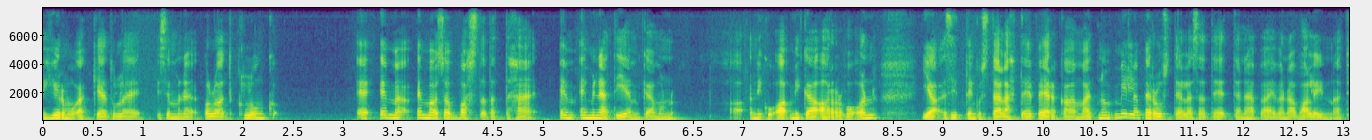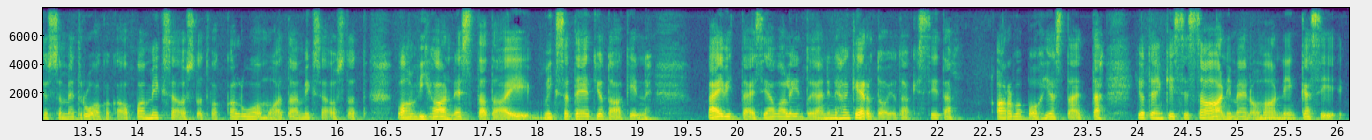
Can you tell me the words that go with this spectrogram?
hirmu äkkiä tulee semmoinen olo, että klunk, e, en mä, en mä osaa vastata tähän, en, en minä tiedä mikä mun niin kuin, mikä arvo on. Ja sitten kun sitä lähtee perkaamaan, että no millä perusteella sä teet tänä päivänä valinnat, jos sä menet ruokakauppaan, miksi sä ostat vaikka luomua tai miksi sä ostat vaan vihannesta tai miksi sä teet jotakin päivittäisiä valintoja, niin nehän kertoo jotakin siitä arvopohjasta, että jotenkin se saa nimenomaan niin käsi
